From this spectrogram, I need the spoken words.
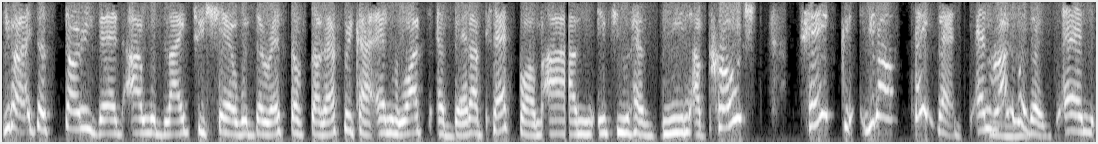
you know, it's a story that I would like to share with the rest of South Africa. And what a better platform. Um, if you have been approached, take, you know, take that and run with it and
